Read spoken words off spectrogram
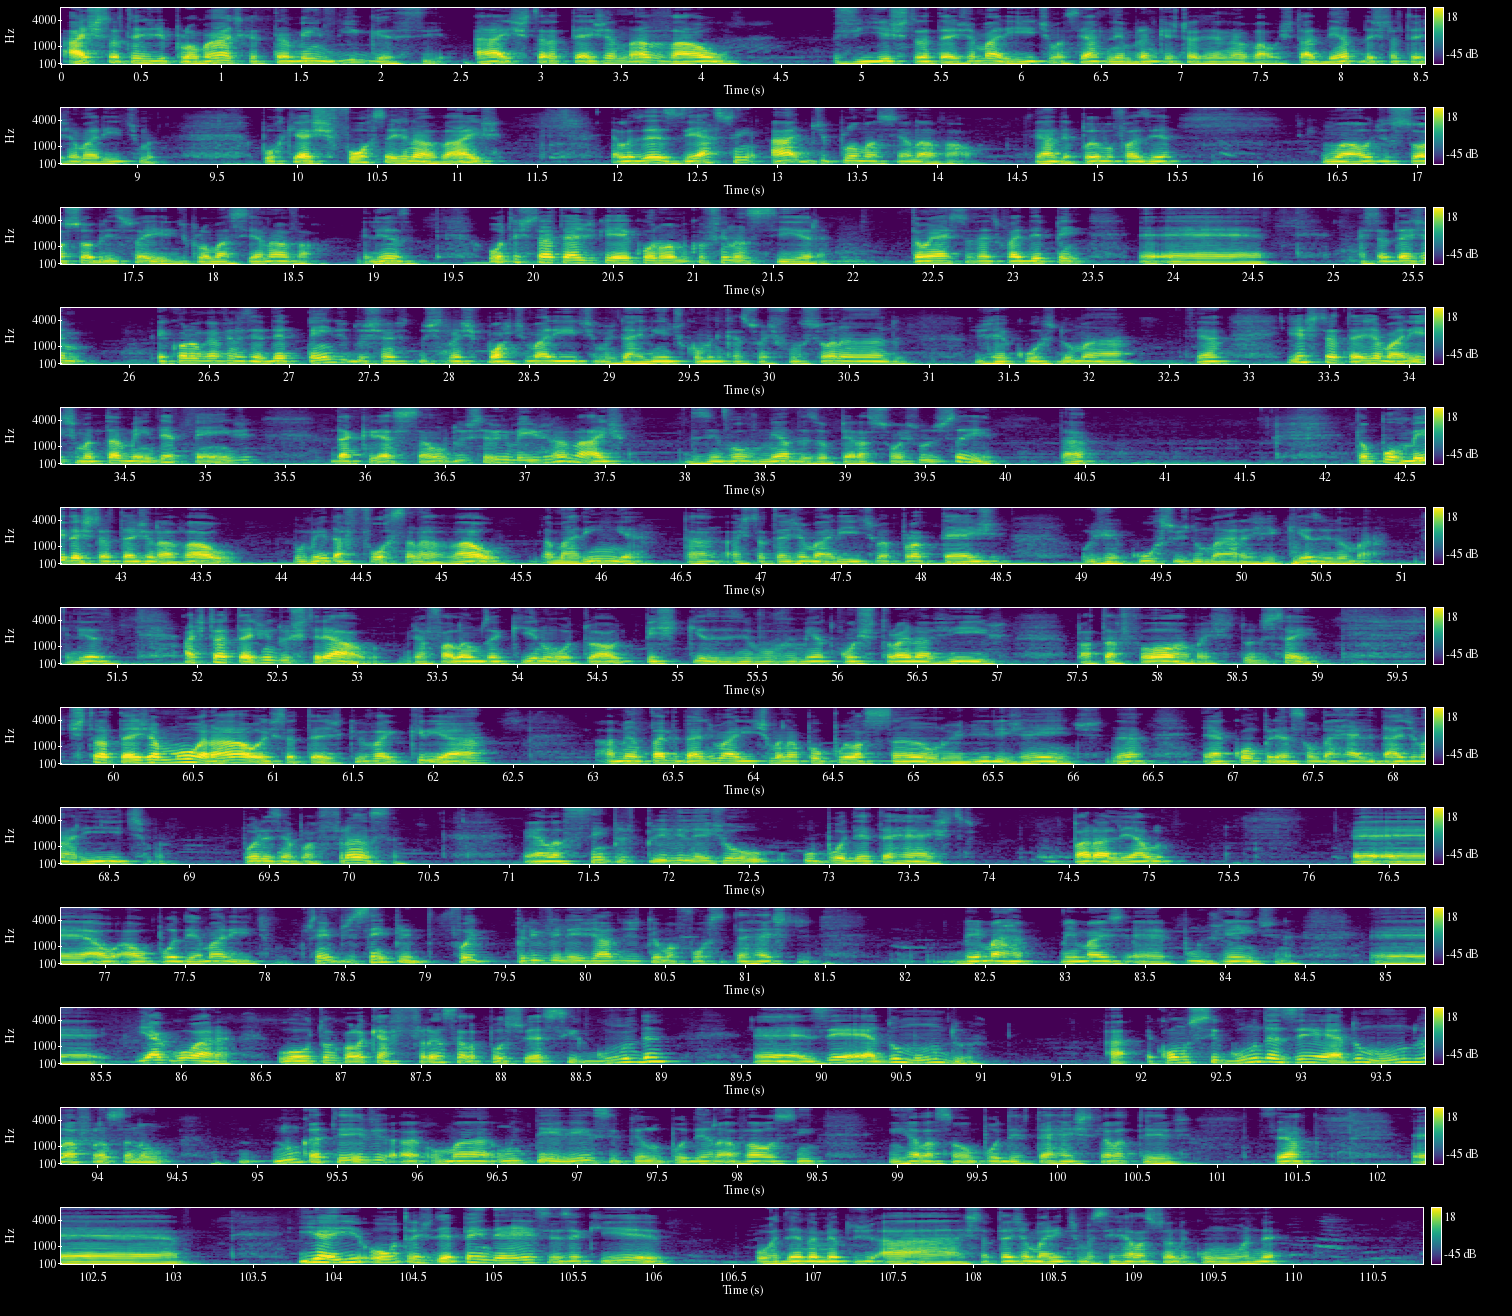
A estratégia diplomática também liga-se à estratégia naval, via estratégia marítima, certo? Lembrando que a estratégia naval está dentro da estratégia marítima, porque as forças navais elas exercem a diplomacia naval. Certo? Depois eu vou fazer um áudio só sobre isso aí, diplomacia naval beleza? Outra estratégia que é econômico-financeira. Então é a estratégia que vai depender. É, é, a estratégia econômica financeira depende dos, dos transportes marítimos, das linhas de comunicações funcionando, dos recursos do mar, certo? E a estratégia marítima também depende da criação dos seus meios navais, desenvolvimento das operações, tudo isso aí, tá? Então, por meio da estratégia naval, por meio da força naval, da marinha, tá? A estratégia marítima protege os recursos do mar, as riquezas do mar, beleza? A estratégia industrial, já falamos aqui no outro áudio, pesquisa, desenvolvimento, constrói navios, plataformas, tudo isso aí. estratégia moral, a estratégia que vai criar a mentalidade marítima na população, nos dirigentes, né? é a compreensão da realidade marítima. Por exemplo, a França, ela sempre privilegiou o poder terrestre, paralelo é, é, ao, ao, poder marítimo. Sempre, sempre foi privilegiado de ter uma força terrestre bem mais, bem mais é, pungente. Né? É, e agora, o autor coloca que a França ela possui a segunda é, ZE do mundo. A, como segunda ZE do mundo, a França não, nunca teve uma, um interesse pelo poder naval assim em relação ao poder terrestre que ela teve, certo? É, e aí outras dependências aqui, ordenamento, a, a estratégia marítima se relaciona com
